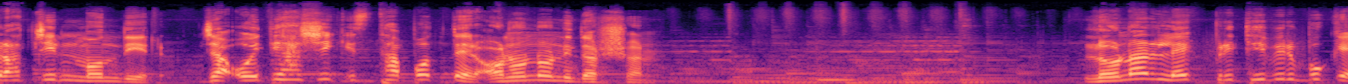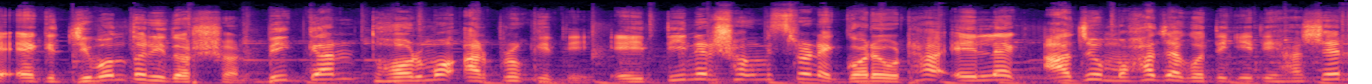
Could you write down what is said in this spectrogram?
প্রাচীন মন্দির, যা ঐতিহাসিক স্থাপত্যের অনন্য নিদর্শন। লোনার লেক পৃথিবীর বুকে এক জীবন্ত নিদর্শন, বিজ্ঞান, ধর্ম আর প্রকৃতি। এই তিনের সংমিশ্রণে গড়ে ওঠা এই লেক আজও মহাজাগতিক ইতিহাসের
